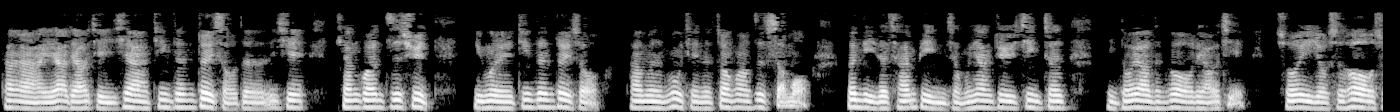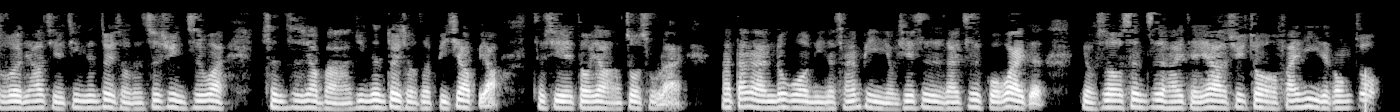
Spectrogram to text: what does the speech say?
当然也要了解一下竞争对手的一些相关资讯，因为竞争对手他们目前的状况是什么，跟你的产品怎么样去竞争。你都要能够了解，所以有时候除了了解竞争对手的资讯之外，甚至要把竞争对手的比较表这些都要做出来。那当然，如果你的产品有些是来自国外的，有时候甚至还得要去做翻译的工作，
